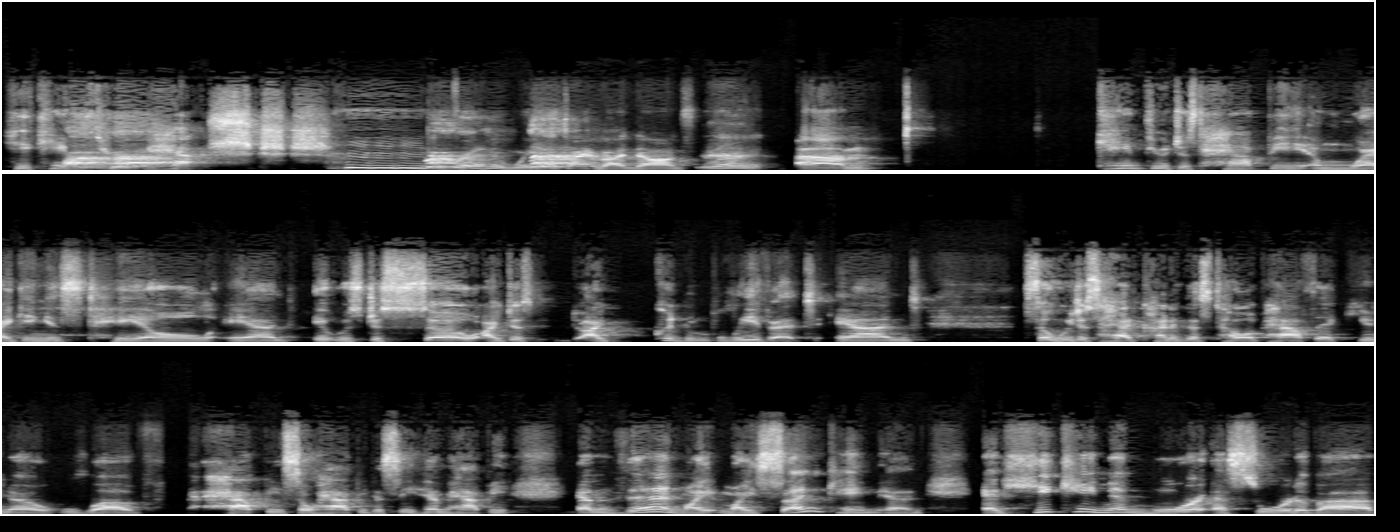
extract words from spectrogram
he came through. Ha- shh, shh, shh. kind of weird. talking about dogs. Right um, came through just happy and wagging his tail and it was just so i just i couldn't believe it. And so we just had kind of this telepathic you know love happy so happy to see him happy. And then my my son came in and he came in more as sort of a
